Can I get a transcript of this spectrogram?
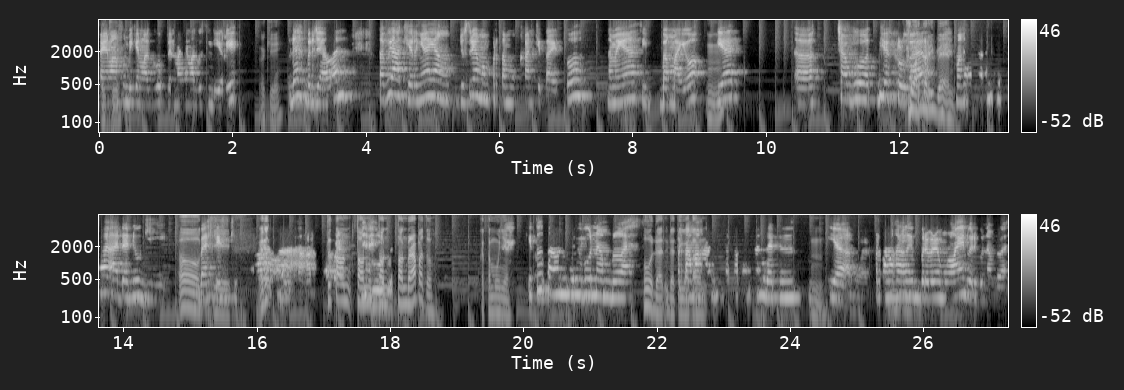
pengen Oke. langsung bikin lagu dan main lagu sendiri. Oke. Udah berjalan, tapi akhirnya yang justru yang mempertemukan kita itu namanya si Bang Mayo, Mm. dia eh, cabut, dia Keluar keluar. dari band. Makanya kita ada Nugi, Oh, basis kita. Itu itu tahun tahun tahun, tahun berapa tuh ketemunya? Itu tahun 2016. Oh, udah udah tiga Pertama tahun. kali ketemukan dan Hmm. ya pertama kali benar-benar mulai 2016.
